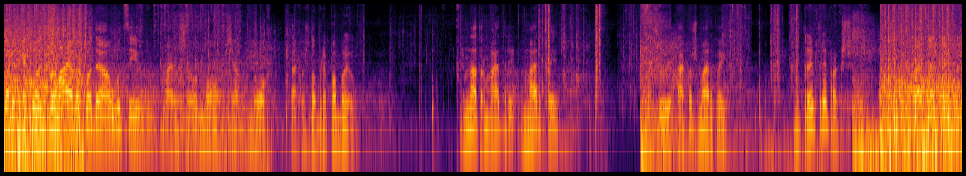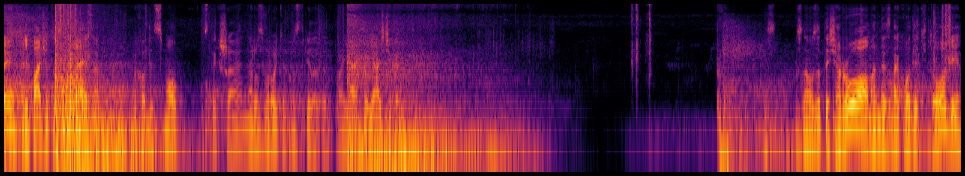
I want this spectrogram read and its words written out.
Так вбиває, виходить ауці, давай лише одного, ще двох також добре побив. Термінатор мертвий. Працює також мертвий. Ну 3 в 3 прокшив. Ситуація 3 в 3. Ельпачі тут стріляється. Виходить смок. Стикшає на розвороті прострілити по ящиках. І з- Знову затища. Роман, де знаходить Тобі.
